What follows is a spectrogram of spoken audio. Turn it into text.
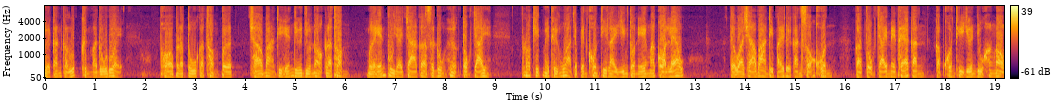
ด้วยกันก็ลุกขึ้นมาดูด้วย พอประตูกระท่อมเปิด ชาวบ้านที่เห็นยืนอยู่นอกกระท่อม เมื่อเห็นผู้ใหญ่จาก็สะดุ้งเฮือกตกใจ เพราะคิดไม่ถึงว่าจะเป็นคนที่ไล่ยิงตนเองมาก่อนแล้ว แต่ว่าชาวบ้านที่ไปด้วยกันสองคน ก็ตกใจไม่แพ้กันกับคนที่ยืนอยู่ข้างนอก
